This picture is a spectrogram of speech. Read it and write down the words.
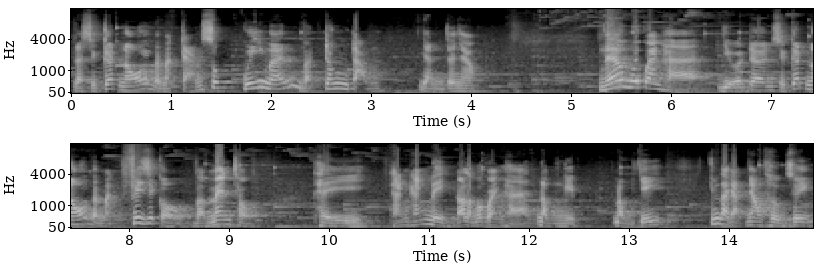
là sự kết nối về mặt cảm xúc, quý mến và trân trọng dành cho nhau. Nếu mối quan hệ dựa trên sự kết nối về mặt physical và mental thì thẳng thắn đi, đó là mối quan hệ đồng nghiệp, đồng chí chúng ta gặp nhau thường xuyên,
